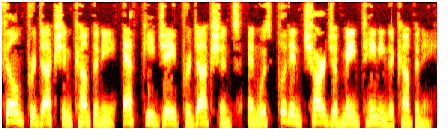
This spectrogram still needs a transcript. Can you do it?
film production company, FPJ Productions, and was put in charge of maintaining the company.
